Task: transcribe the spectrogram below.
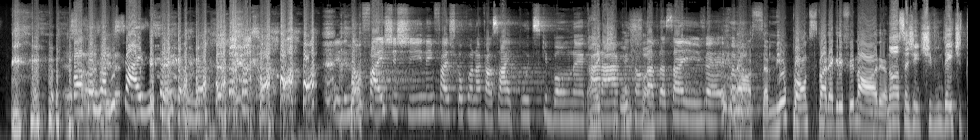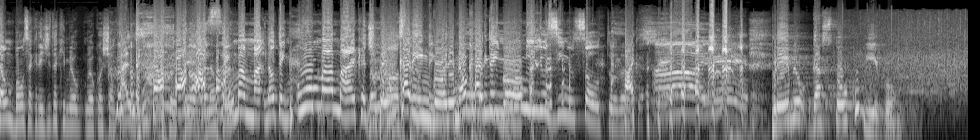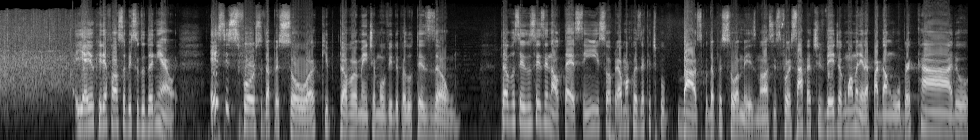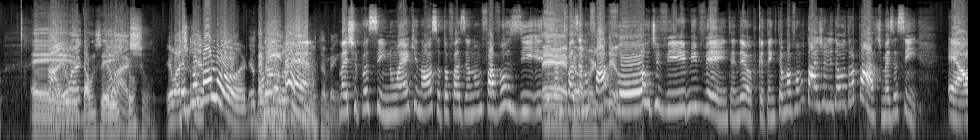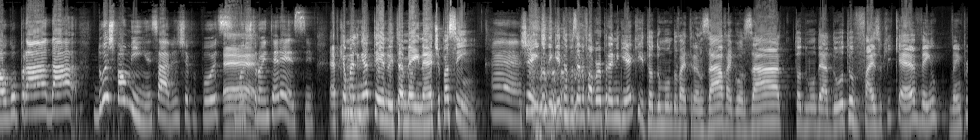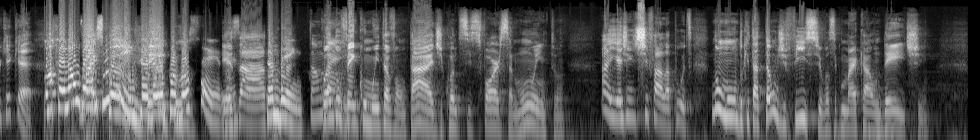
Fotos abissais, então. Ele não faz xixi nem faz cocô na calça. Ai, putz, que bom, né? Ai, Caraca, que então dá pra sair, velho. Nossa, mil pontos para a Grifinória. Nossa, gente, tive um date tão bom, você acredita que meu, meu colchão tá limpo? dele? não tem uma ma- não tem uma marca de Não tem um carimbo, não tem ele não um, Tem carimbou. um milhozinho solto. Ai, Ai, Prêmio gastou comigo. E aí eu queria falar sobre isso do Daniel. Esse esforço da pessoa, que provavelmente é movido pelo tesão, pra vocês, vocês enaltecem isso? É uma coisa que é, tipo, básico da pessoa mesmo. Ela se esforçar pra te ver de alguma maneira. Pagar um Uber caro, é, Ah, dar um jeito. eu acho. Eu acho Eu que dou é- valor. eu dou Também. valorzinho É, também. mas tipo assim, não é que, nossa, eu tô fazendo um favorzinho, É, eu tô me fazendo um amor de favor de vir me ver, entendeu? Porque tem que ter uma vontade ali da outra parte, mas assim, é algo pra dar duas palminhas, sabe? Tipo, putz, É. mostrou interesse. É porque é uma linha tênue também, né? Tipo assim, É. gente, ninguém tá fazendo favor pra ninguém aqui. Todo mundo vai transar, vai gozar, todo mundo é adulto, faz o que quer, vem, vem porque quer. Você não veio Mas por quando mim, você vem veio por você, né? Exato. Também. Também. Quando vem com muita vontade, quando se esforça muito, aí a gente fala, putz, num mundo que tá tão difícil você marcar um date.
